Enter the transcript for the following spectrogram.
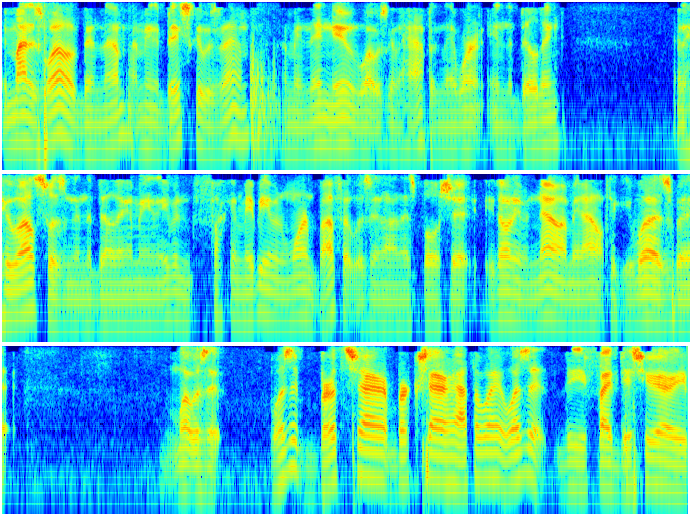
it might as well have been them. I mean, it basically was them. I mean, they knew what was going to happen. They weren't in the building. And who else wasn't in the building? I mean, even fucking maybe even Warren Buffett was in on this bullshit. You don't even know. I mean, I don't think he was, but what was it? Was it Berkshire Berkshire Hathaway? Was it the fiduciary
